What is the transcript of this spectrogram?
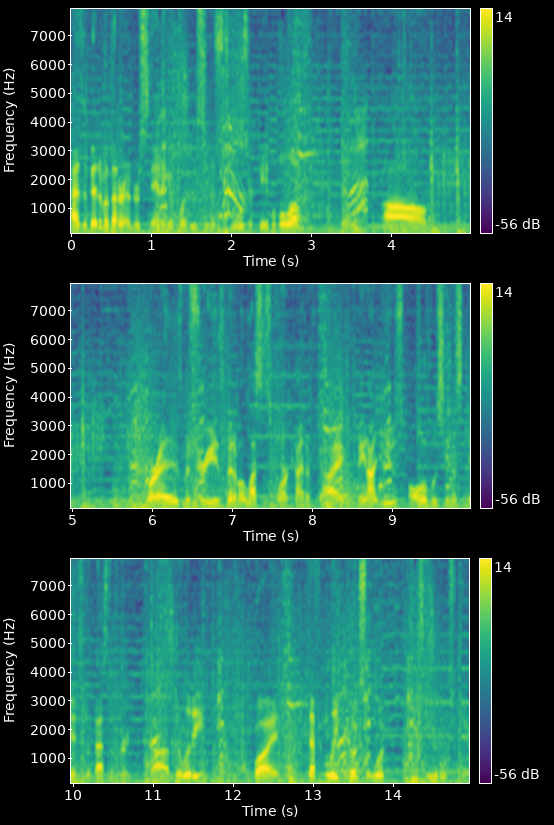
has a bit of a better understanding of what Lucina's tools are capable of. Um, whereas Mystery is a bit of a less is more kind of guy. May not use all of Lucina's kit to the best of her uh, ability, but definitely cooks at what he's able to do.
